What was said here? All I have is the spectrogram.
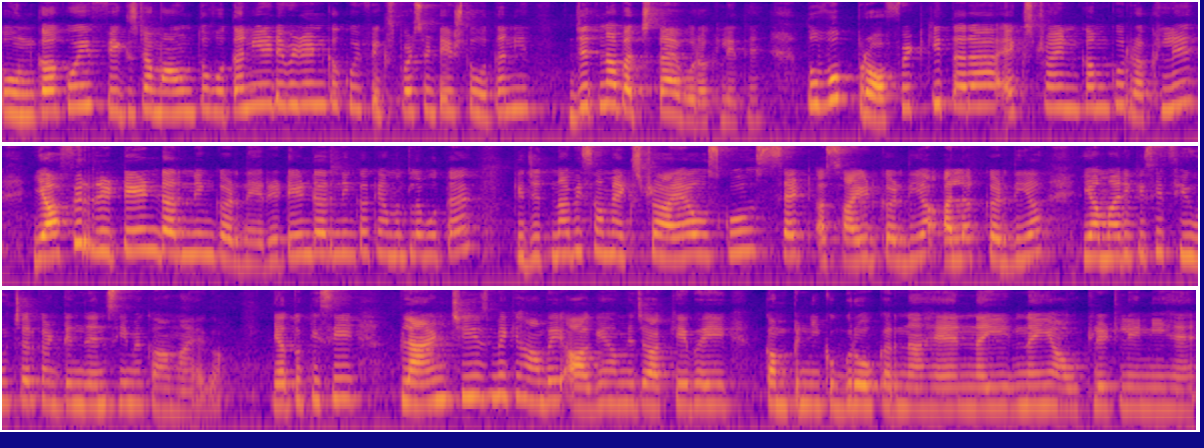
तो उनका कोई फिक्स्ड अमाउंट तो होता नहीं है डिविडेंड का, कोई फिक्स परसेंटेज तो होता नहीं है। जितना बचता है वो रख लेते हैं। तो वो प्रॉफिट की तरह एक्स्ट्रा इनकम को रख लें या फिर रिटेन्ड अर्निंग कर दें। रिटेन्ड अर्निंग का क्या मतलब होता है? कि जितना भी सम एक्स्ट्रा आया, उसको सेट असाइड कर दिया, अलग कर दिया, या हमारी किसी फ्यूचर कंटिजेंसी में काम आएगा। या तो किसी प्लान चीज़ में कि हाँ भाई आगे हमें जाके भाई कंपनी को ग्रो करना है, नई नई आउटलेट लेनी है।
